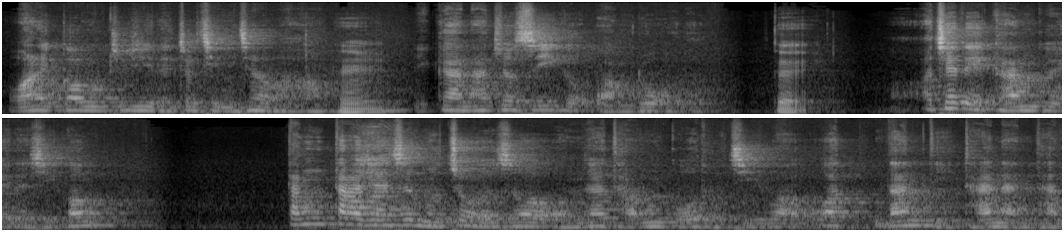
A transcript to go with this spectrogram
我来讲出去的就清楚嘛，哈，嗯，你看它就是一个网络了。对，而且你看过的是讲，当大家这么做的时候，我们在讨论国土计划，我南抵台南谈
